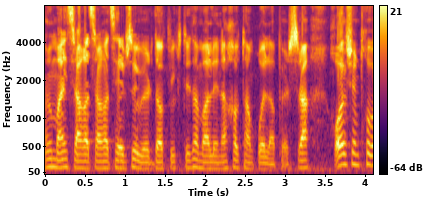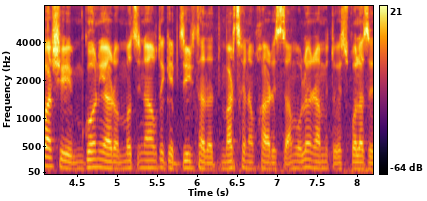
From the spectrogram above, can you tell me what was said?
ну მაინც რაღაც რაღაცეებზე ვერ დავფიქრდი და მალე ნახავთ ამ ყველაფერს რა. ყოველ შემთხვევაში მგონია რომ მოწინააღმდეგე ძირთადად მარცხენა მხარეს წამოვლენ, რამეთო ეს ყველაზე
